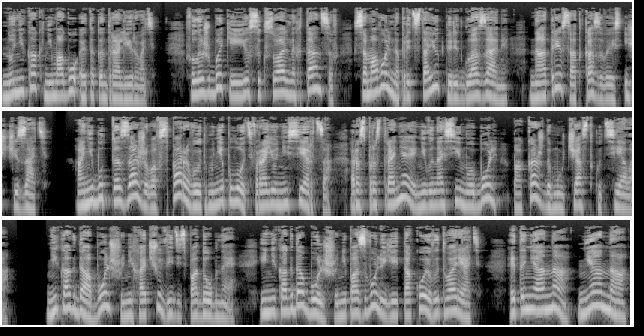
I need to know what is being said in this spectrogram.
но никак не могу это контролировать. Флэшбэки ее сексуальных танцев самовольно предстают перед глазами, наотрез отказываясь исчезать. Они будто заживо вспарывают мне плоть в районе сердца, распространяя невыносимую боль по каждому участку тела. Никогда больше не хочу видеть подобное, и никогда больше не позволю ей такое вытворять. Это не она, не она,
